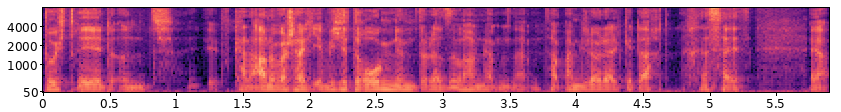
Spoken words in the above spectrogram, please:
durchdreht und keine Ahnung, wahrscheinlich irgendwelche Drogen nimmt oder so, haben, haben, haben die Leute halt gedacht. Das heißt, ja.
